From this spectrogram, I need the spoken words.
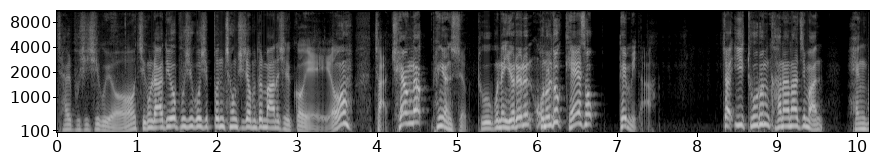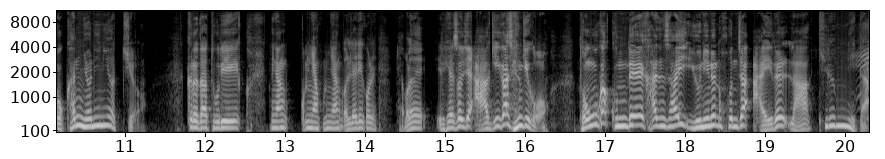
잘 부시시고요. 지금 라디오 부시고 싶은 청취자분들 많으실 거예요. 자 최양락 평현숙 두 분의 열연은 오늘도 계속 됩니다. 자이 둘은 가난하지만 행복한 연인이었죠. 그러다 둘이 그냥 꼼냥꼼냥 얼레리 걸레 해볼래 이렇게 해서 이제 아기가 생기고 동우가 군대에 간 사이 윤희는 혼자 아이를 낳아 기릅니다.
